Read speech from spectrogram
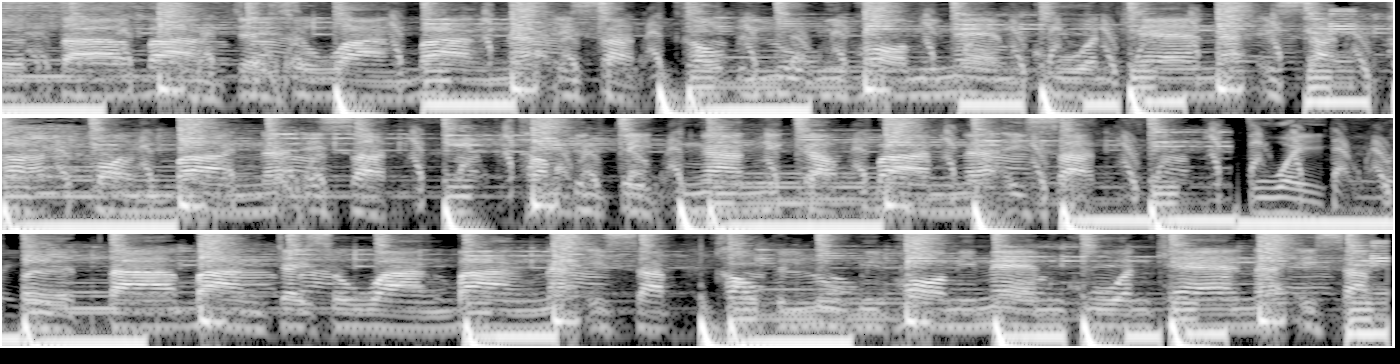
ิดตาบ้างใจสว่างบ้างนะไอสัตว์เขาเป็นลูกมีพ่อมีแม่มันควรแค่นะไอสัตว์พักผ่อนบ้านนะไอสัตว์ทำเป็นติดงานไม่กลับบ้านนะไอสัตว์ป่วย บ้างใจสว่างบ้างนะไอสัตว์เขาเป็นลูกมีพ่อมีแม่มึงควรแค่นะไอสัตว์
